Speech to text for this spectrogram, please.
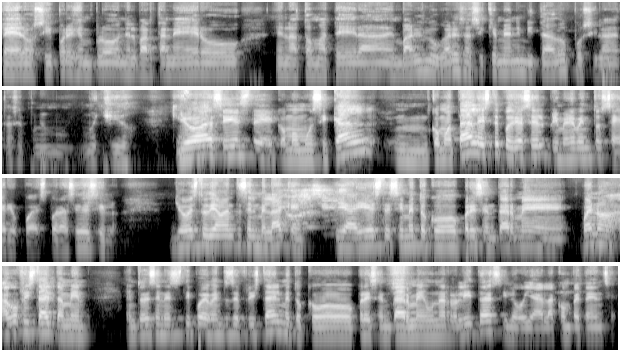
Pero sí, por ejemplo, en el Bartanero, en la Tomatera, en varios lugares así que me han invitado, pues sí, la neta se pone muy, muy chido. Yo así, este, como musical, mm, como tal, este podría ser el primer evento serio, pues, por así decirlo. Yo estudiaba antes en Melaque y ahí este sí me tocó presentarme, bueno, hago freestyle también. Entonces en ese tipo de eventos de freestyle me tocó presentarme unas rolitas y luego ya la competencia.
